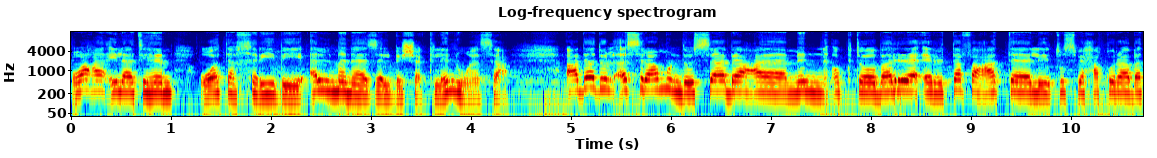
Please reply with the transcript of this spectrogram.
وعائلاتهم وتخريب المنازل بشكل واسع. أعداد الأسرى منذ السابع من أكتوبر ارتفعت لتصبح قرابة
